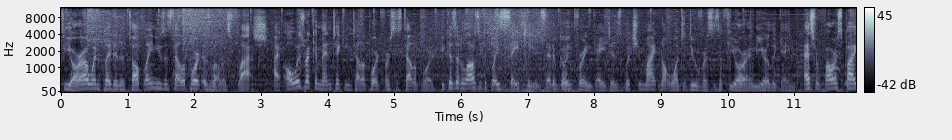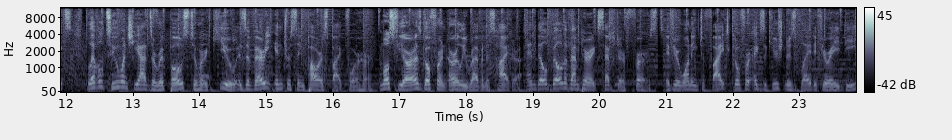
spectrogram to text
Fiora, when played in the top lane, uses teleport as well as flash. I always recommend taking teleport versus teleport, because it allows you to play safely instead of going for engages, which you might not want to do versus a Fiora in the early game. As for power spikes, level 2 when she adds a riposte to her Q is a very interesting power spike for her. Most Fioras go for an early Ravenous Hydra, and they'll build a Vampiric Scepter first. If you're wanting to fight, go for Executioner's Blade if you're AD,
